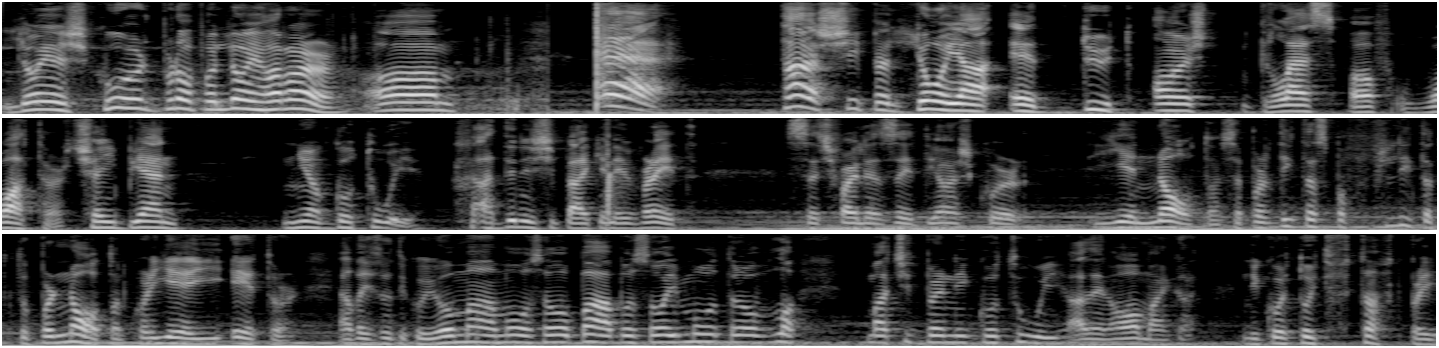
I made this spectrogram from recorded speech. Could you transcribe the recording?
Loj e shkurt bro po loj horror um, E tash shqipe loja e dytë është glass of water Që i bjen një gotë uj A dini shqipe a keni vrejt Se çfarë lezeti është kur Je natën Se për ditë asë po flitet këtu për natën Kur je i etur Edhe i thu ti ku je o mamë ose o babë ose oj motër o vlla Ma qit bre një gotë uj A dini oh my god Një gotë uj të ftoft prej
